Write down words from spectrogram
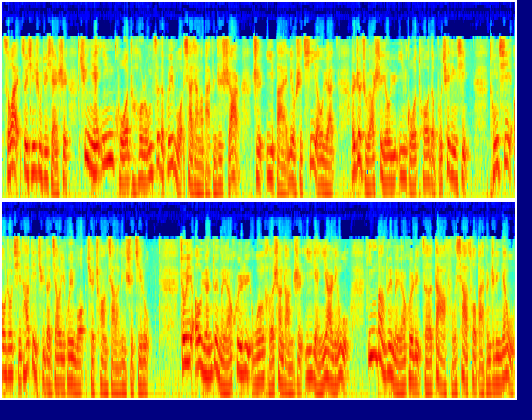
此外，最新数据显示，去年英国投融资的规模下降了百分之十二，至一百六十七亿欧元，而这主要是由于英国脱欧的不确定性。同期，欧洲其他地区的交易规模却创下了历史记录。周一，欧元对美元汇率温和上涨至一点一二零五，英镑对美元汇率则大幅下挫百分之零点五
